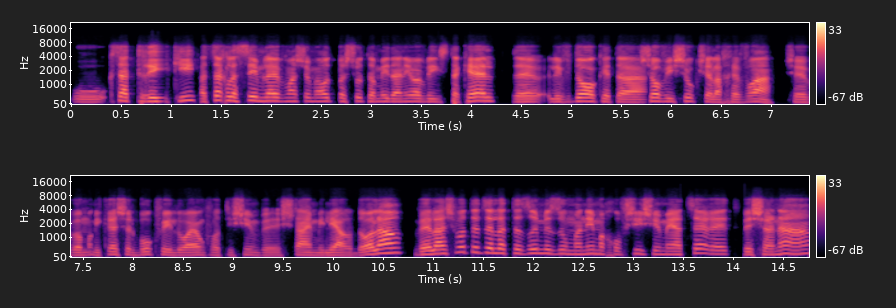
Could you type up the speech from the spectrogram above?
הוא קצת tricky, אז צריך לשים לב, מה שמאוד פשוט תמיד אני אוהב להסתכל, זה לבדוק את השווי שווי שוק של החברה, שבמקרה של ברוקפילד הוא היום כבר 92 מיליארד דולר, ולהשוות את זה לתזרים מזומנים החופשי שהיא מייצרת בשנה,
